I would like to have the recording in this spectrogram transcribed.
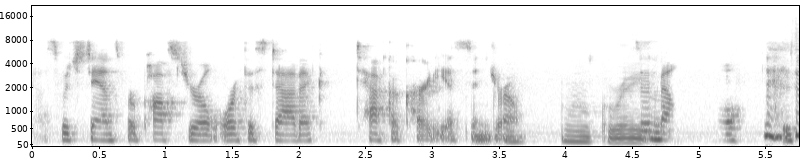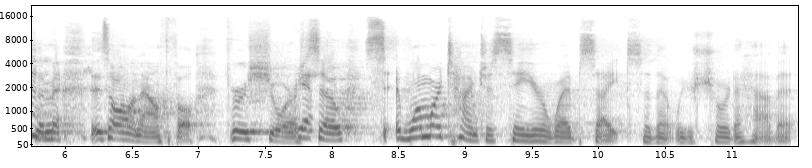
Yes, which stands for postural orthostatic tachycardia syndrome. Oh, great. It's a mouthful. it's, a, it's all a mouthful, for sure. Yeah. So, one more time, just say your website so that we're sure to have it.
